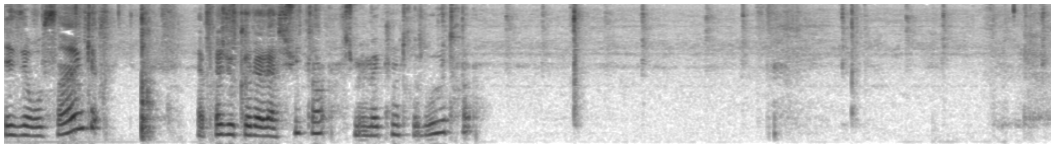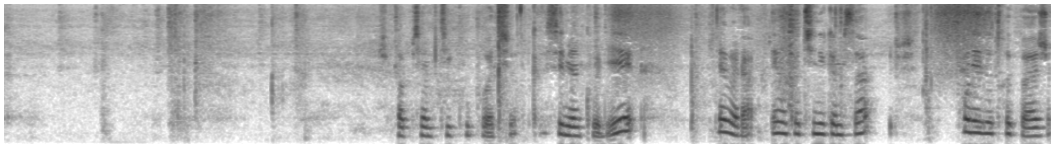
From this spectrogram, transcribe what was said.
les 0,5. Et après, je colle à la suite. Hein. Je me mets contre l'autre. Je frappe un petit coup pour être sûr que c'est bien collé. Et voilà. Et on continue comme ça les autres pages.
